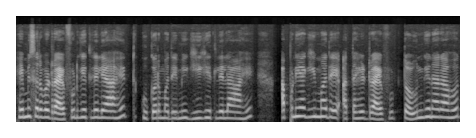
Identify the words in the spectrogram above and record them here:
हे मी सर्व ड्रायफ्रूट घेतलेले आहेत. कुकरमध्ये मी घी घेतलेला आहे. आपण या घीमध्ये आता हे ड्रायफ्रूट तळून घेणार आहोत.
